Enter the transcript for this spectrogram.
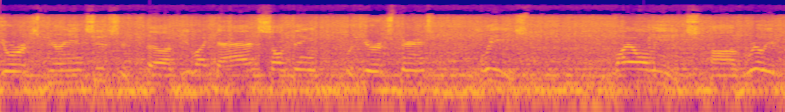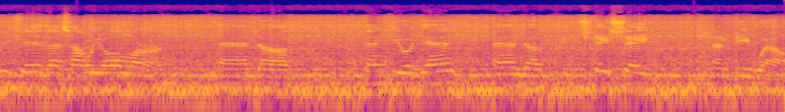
your experiences. If, uh, you'd like to add something with your experience, please, by all means, uh, really appreciate it. That's how we all learn. And uh, thank you again, and uh, stay safe and be well.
